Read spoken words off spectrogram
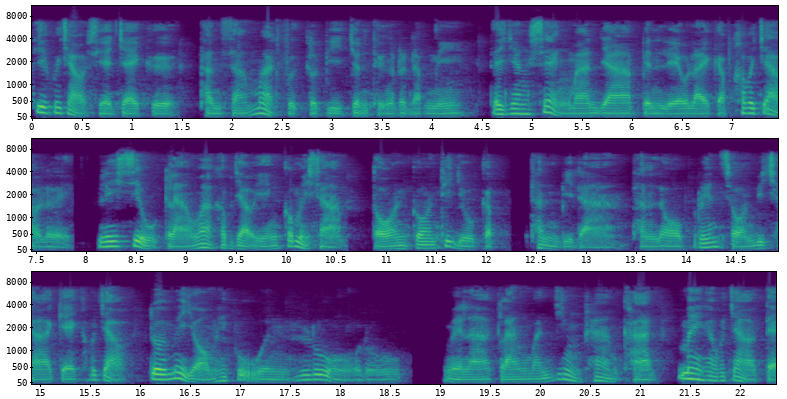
ที่ข้าพเจ้าเสียใจคือ ท่านสามารถฝึกกระบี่จนถึงระดับนี้ แต่ยังแซงมารยาเป็นเหลวไหลกับข้าพเจ้าเลย ลีซิวกล่าวว่าข้าพเจ้าเองก็ไม่ทราบ ตอนก่อนที่อยู่กับท่านบิดา ท่านรอเรียนสอนวิชาแก่ข้าพเจ้า โดยไม่ยอมให้ผู้อื่นล่วงรู้ เวลากลางวันยิ่งห้ามขาด ไม่ข้าพเจ้าแต่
